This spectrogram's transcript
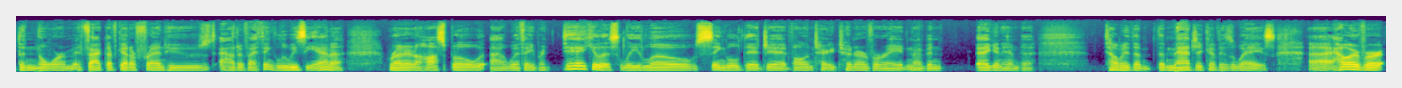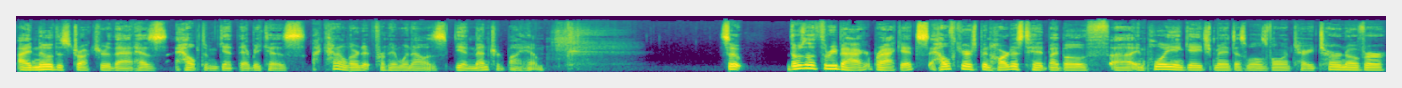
the norm. In fact, I've got a friend who's out of I think Louisiana, running a hospital uh, with a ridiculously low single digit voluntary turnover rate, and I've been begging him to tell me the, the magic of his ways. Uh, however, I know the structure that has helped him get there because I kind of learned it from him when I was being mentored by him. So those are the three brackets. Healthcare has been hardest hit by both uh, employee engagement as well as voluntary turnover.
